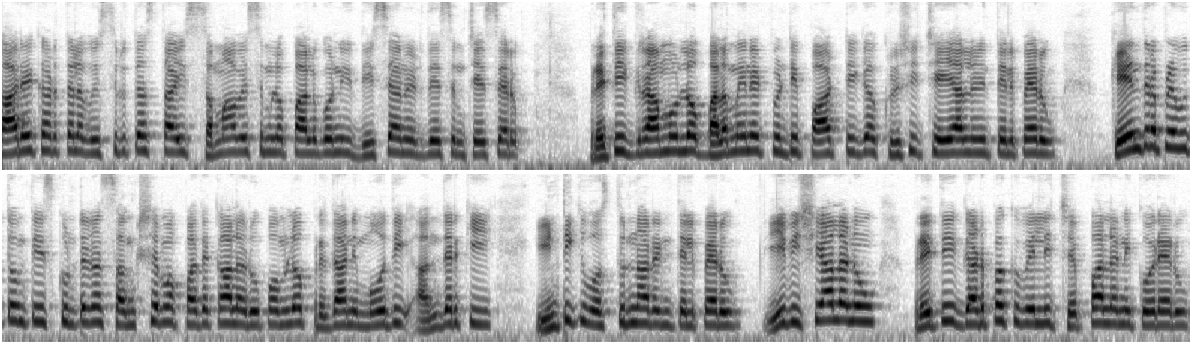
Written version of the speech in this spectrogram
కార్యకర్తల విస్తృత స్థాయి సమావేశంలో పాల్గొని దిశానిర్దేశం చేశారు. ప్రతి గ్రామంలో బలమైనటువంటి పార్టీగా కృషి చేయాలని తెలిపారు. కేంద్ర ప్రభుత్వం తీసుకుంటున్న సంక్షేమ పథకాల రూపంలో ప్రధాని మోదీ అందరికీ ఇంటికి వస్తున్నారని తెలిపారు. ఈ విషయాలను ప్రతి గడపకు వెళ్ళి చెప్పాలని కోరారు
